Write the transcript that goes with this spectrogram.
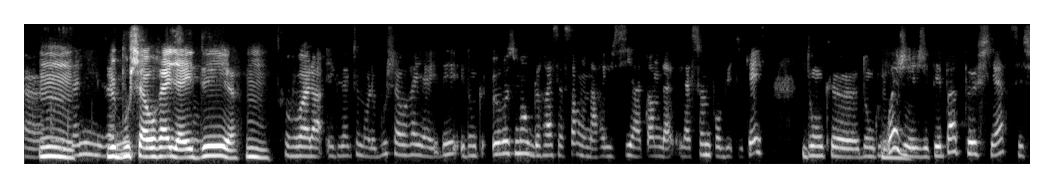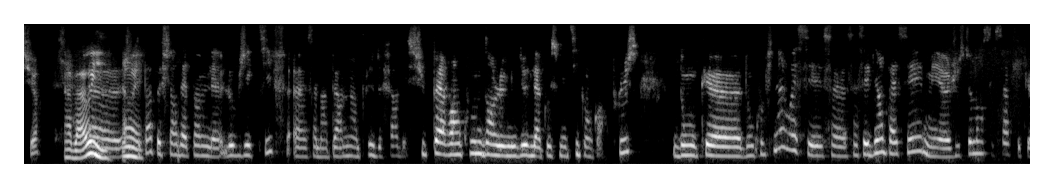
euh, euh, Hmm. amis Le amis bouche à oreille a aidé. Hmm. voilà, exactement. Le bouche à oreille a aidé. Et donc, heureusement, grâce à ça, on a réussi à atteindre la, la somme pour Beauty Case. Donc, euh, donc ouais, Hmm. j'étais pas peu fière, c'est sûr. Ah bah oui. Euh, Ah j'étais ouais. pas peu fière d'atteindre l'objectif. Euh, ça m'a permis en plus de faire des super rencontres dans le milieu de la cosmétique encore plus. Donc, euh, donc au final, ouais, ça, ça s'est bien passé. Mais euh, justement, c'est ça, c'est que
